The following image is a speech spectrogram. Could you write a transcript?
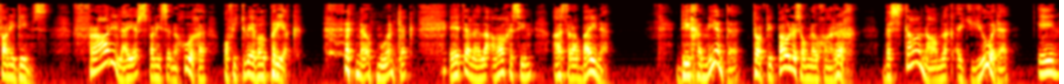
van die diens vra die leiers van die sinagoge of die twee wil preek. nou moontlik het hulle hulle aangesien as rabbyne. Die gemeente tot wie Paulus hom nou gaan rig, bestaan naamlik uit Jode en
